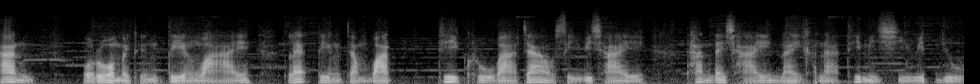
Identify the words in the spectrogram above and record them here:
ท่าน รวมไปถึงเตียงหวาย และเตียงจำวัดที่ครูบาเจ้าศรีวิชัย ท่านได้ใช้ในขณะที่มีชีวิตอยู่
